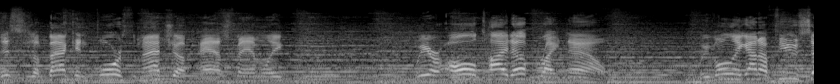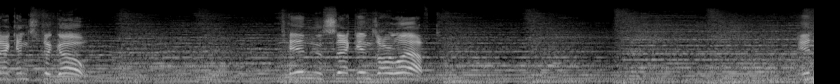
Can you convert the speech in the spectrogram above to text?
This is a back and forth matchup, ass family. We are all tied up right now. We've only got a few seconds to go. 10 seconds are left. In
